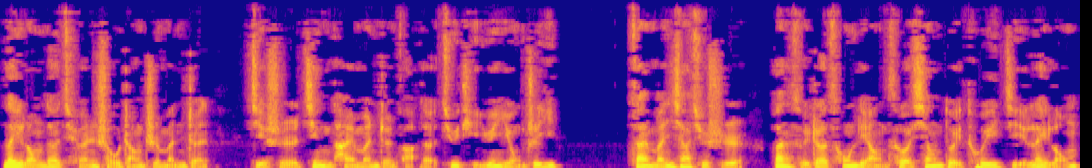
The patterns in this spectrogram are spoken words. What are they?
类龙的全手掌指门诊，即是静态门诊法的具体运用之一。在门下去时，伴随着从两侧相对推挤类龙，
